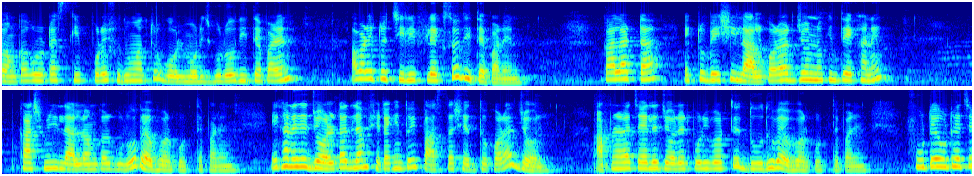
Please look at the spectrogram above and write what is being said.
লঙ্কা গুঁড়োটা স্কিপ করে শুধুমাত্র গোলমরিচ গুঁড়োও দিতে পারেন, আবার একটু চিলি ফ্লেক্সও দিতে পারেন। কালারটা একটু বেশি লাল করার জন্য কিন্তু এখানে কাশ্মীরি লাল লঙ্কার গুঁড়ো ব্যবহার করতে পারেন। এখানে যে জলটা দিলাম, সেটা কিন্তু ওই পাস্তা সেদ্ধ করা জল। আপনারা চাইলে জলের পরিবর্তে দুধও ব্যবহার করতে পারেন। ফুটে উঠেছে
